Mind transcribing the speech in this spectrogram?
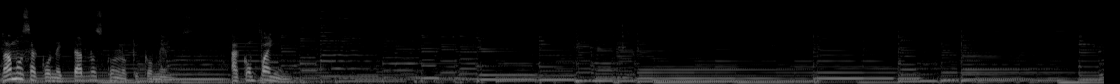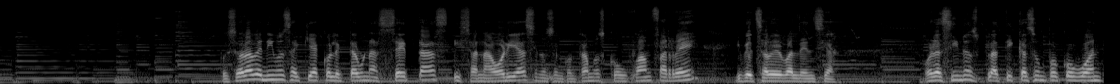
Vamos a conectarnos con lo que comemos. Acompáñenme. Pues ahora venimos aquí a colectar unas setas y zanahorias y nos encontramos con Juan Farré y Betsabe Valencia. Ahora sí nos platicas un poco, Juan.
